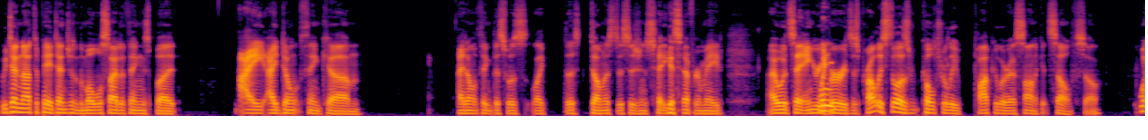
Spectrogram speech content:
we tend not to pay attention to the mobile side of things, but I I don't think um I don't think this was like the dumbest decision Sega's ever made. I would say Angry When- Birds is probably still as culturally popular as Sonic itself. So Wh-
